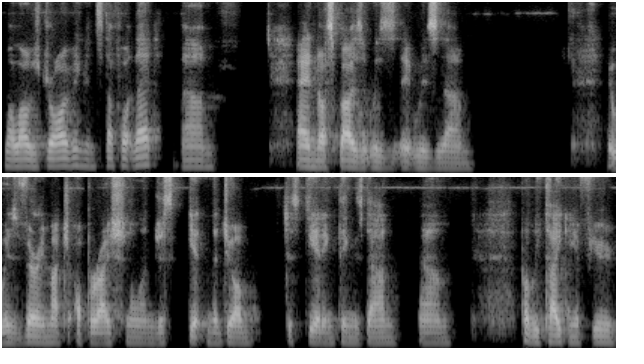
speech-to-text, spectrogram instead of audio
while I was driving and stuff like that. Um, and I suppose it was, it was, um, it was very much operational and just getting the job, just getting things done. Um, probably taking a few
